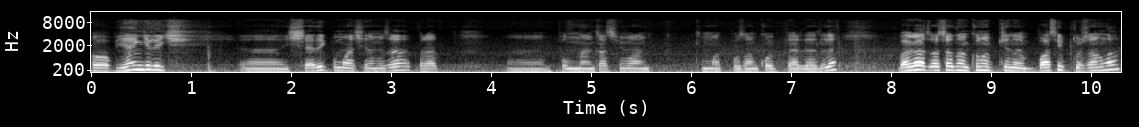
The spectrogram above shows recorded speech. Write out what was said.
Hop yangilik e, ishladik bu mashinamizga brat e, puldan qasmiman qimmat bo'lsa ham qo'yib ber dedilar bagaj ochadigan knopkani bosib tursanglar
